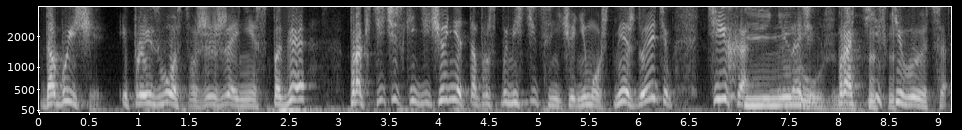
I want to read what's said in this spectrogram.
добычи и производства сжижения СПГ практически ничего нет, там просто поместиться ничего не может. Между этим тихо и не значит, нужно. протискиваются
